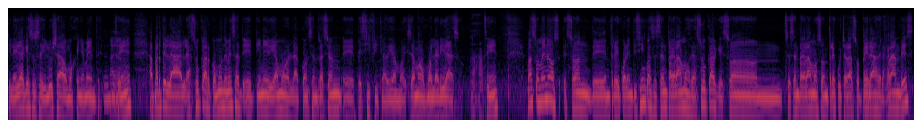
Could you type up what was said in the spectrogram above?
y la idea es que eso se diluya homogéneamente. Aparte, la, el azúcar común de mesa eh, tiene, digamos, la concentración eh, específica, digamos, que se llama osmolaridad eso. ¿Sí? Más o menos son de entre 45 a 60 gramos de azúcar, que son 60 gramos son tres cucharadas soperas de las grandes,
